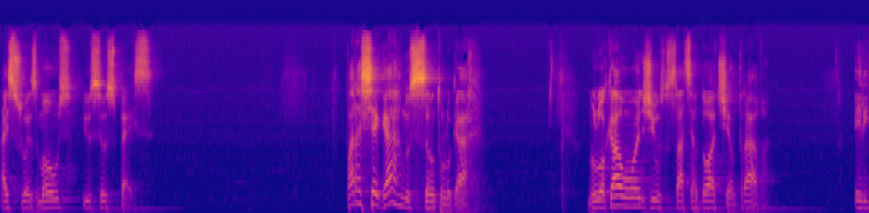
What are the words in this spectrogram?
as suas mãos e os seus pés. Para chegar no santo lugar, no local onde o sacerdote entrava, ele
